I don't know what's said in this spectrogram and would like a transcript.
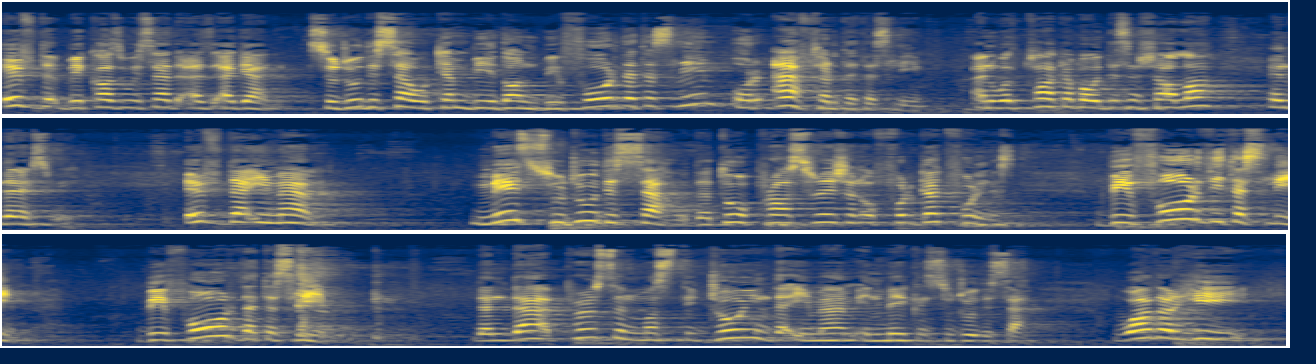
If the, because we said as again, sujood sahwi can be done before the taslim or after the taslim. And we'll talk about this inshallah in the next week. If the imam made sujood sahwi, the two prostration of forgetfulness, before the taslim, before the taslim, then that person must join the imam in making sujood sahwi. Whether he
